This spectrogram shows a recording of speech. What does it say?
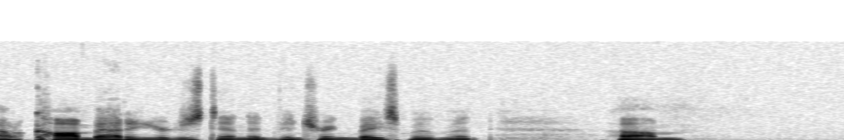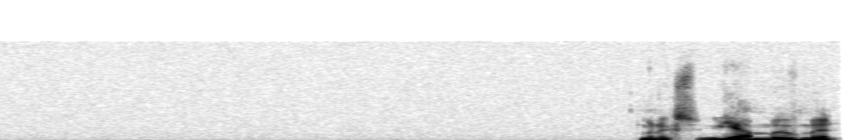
out of combat and you're just in adventuring base movement. Um, when yeah, movement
